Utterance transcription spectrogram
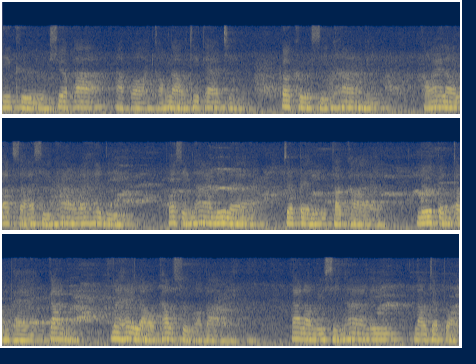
นี่คือเสื้อผ้าอาภรณ์ของเราที่แท้จริง ก็คือศีลห้านี้ ขอให้เรารักษาศีลห้าไว้ให้ดี เพราะศีลห้านี้แหละจะเป็นตะข่าย หรือเป็นกำแพงกั้น ไม่ให้เราเข้าสู่อบาย ถ้าเรามีศีลห้านี้เราจะปลอด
